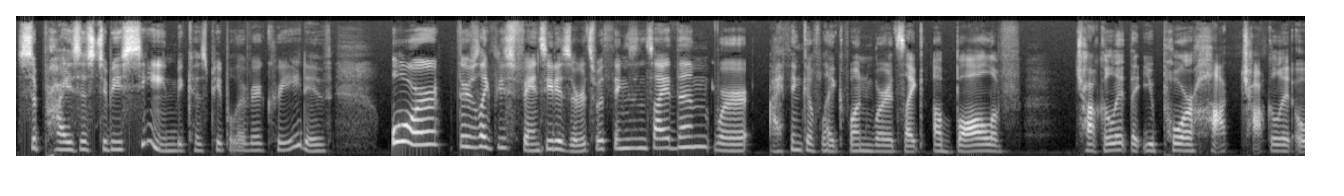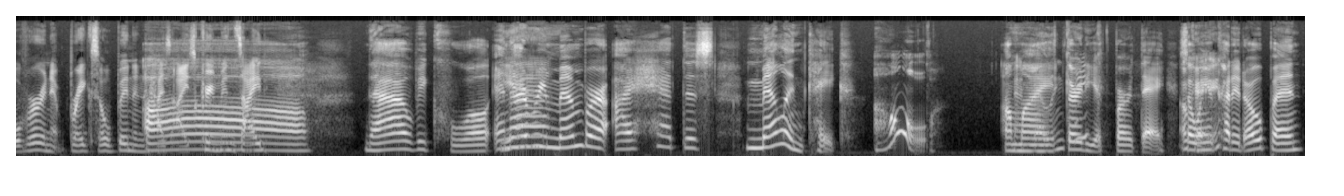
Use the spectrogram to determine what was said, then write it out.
surprises to be seen because people are very creative. Or there's like these fancy desserts with things inside them where I think of like one where it's like a ball of chocolate that you pour hot chocolate over and it breaks open and it has ice cream inside. Oh, that would be cool. And I remember I had this melon cake Oh. on my melon cake? 30th birthday. So when you cut it open,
